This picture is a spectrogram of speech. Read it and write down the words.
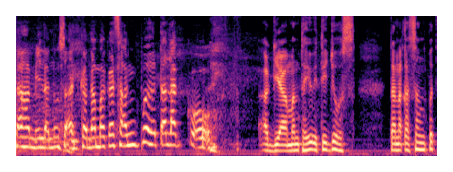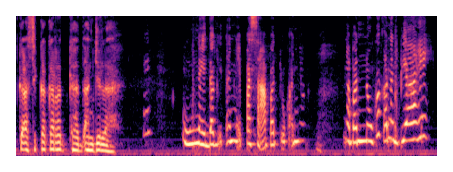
Kunamila no saan ka na makasangpa talag ko. Agyaman tayo iti Diyos. Tanakasangpat ka asi kakaradkad, Angela. unay dagitan nga ipasapat yung kanya. Nabanno ka ka nagbiyahe.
